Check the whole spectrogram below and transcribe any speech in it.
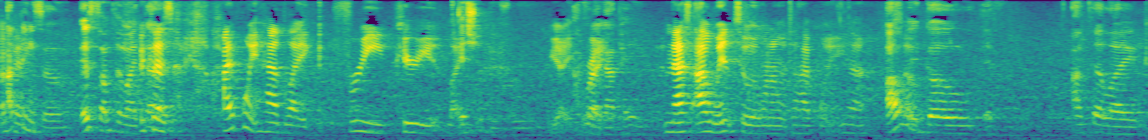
Okay. I think so. It's something like because that. Because High Point had like free period. Like it should be free. Yeah, I right. Like I paid. And that's I went to it when I went to High Point. Yeah. I so. would go if I felt like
